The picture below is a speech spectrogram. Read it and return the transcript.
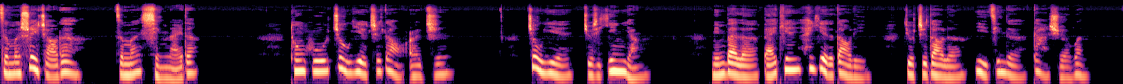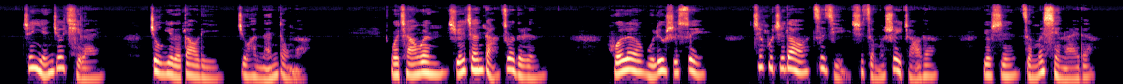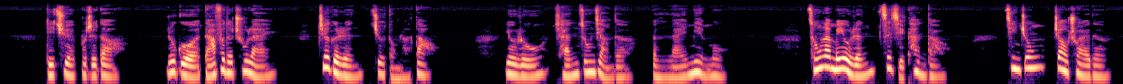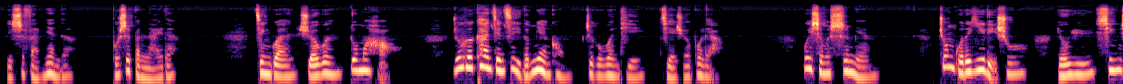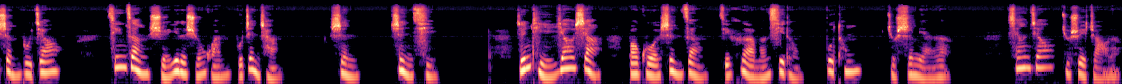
怎么睡着的？怎么醒来的？通乎昼夜之道而知。昼夜就是阴阳，明白了白天黑夜的道理，就知道了《易经》的大学问。真研究起来，昼夜的道理就很难懂了。我常问学禅打坐的人，活了五六十岁，知不知道自己是怎么睡着的，又是怎么醒来的？的确不知道。如果答复得出来，这个人就懂了道。又如禅宗讲的本来面目，从来没有人自己看到，镜中照出来的也是反面的，不是本来的。尽管学问多么好，如何看见自己的面孔这个问题解决不了。为什么失眠？中国的医理说，由于心肾不交，心脏血液的循环不正常。肾、肾气，人体腰下包括肾脏及荷尔蒙系统不通，就失眠了；香蕉就睡着了。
